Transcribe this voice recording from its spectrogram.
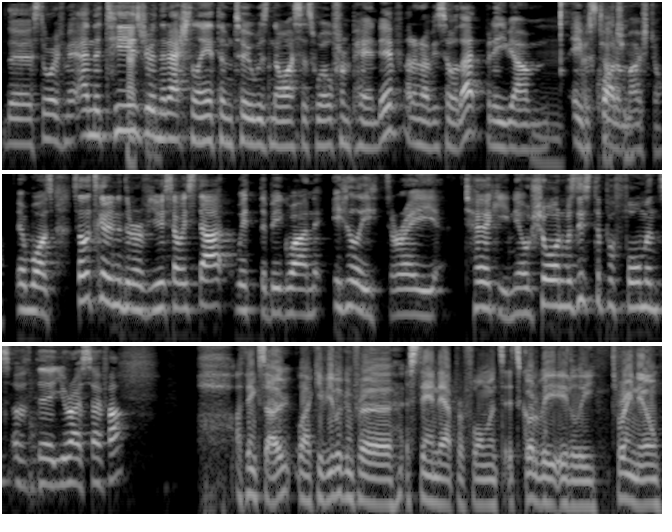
the story for me, and the tears That's during the national anthem too was nice as well from Pandev. I don't know if you saw that, but he um Mm, he was quite touching. emotional. It was. So let's get into the review. So we start with the big one: Italy three, Turkey nil. Sean, was this the performance of the Euro so far? I think so. Like, if you're looking for a, a standout performance, it's got to be Italy 3 0.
